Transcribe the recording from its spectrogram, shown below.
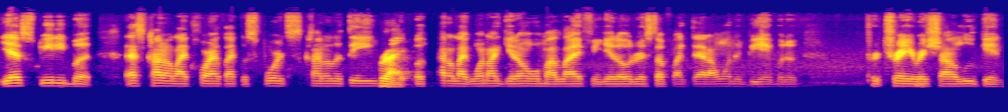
yes, speedy, but that's kind of like hard, like a sports kind of the thing. Right. But kind of like when I get on with my life and get older and stuff like that, I want to be able to portray Rayshon Luke and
